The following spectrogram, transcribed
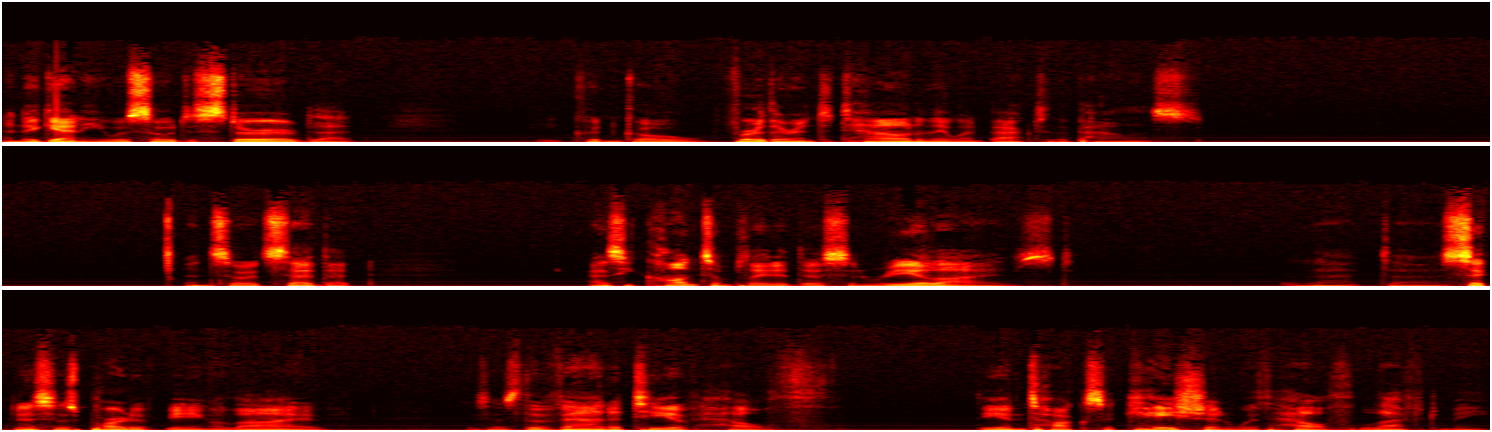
And again, he was so disturbed that he couldn't go further into town, and they went back to the palace. And so it's said that as he contemplated this and realized that uh, sickness is part of being alive, he says, The vanity of health, the intoxication with health left me.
